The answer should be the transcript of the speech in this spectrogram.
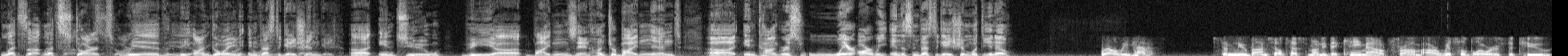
Let's uh, let's start with the ongoing investigation uh, into the uh, Bidens and Hunter Biden and uh, in Congress. Where are we in this investigation? What do you know? Well, we have some new bombshell testimony that came out from our whistleblowers, the two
